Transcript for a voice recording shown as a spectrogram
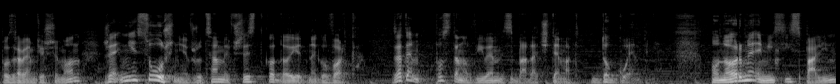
pozdrawiam cię Szymon, że niesłusznie wrzucamy wszystko do jednego worka. Zatem postanowiłem zbadać temat dogłębnie. O normy emisji spalin,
